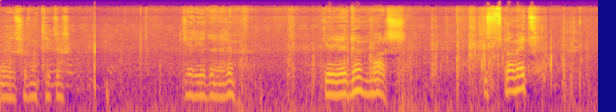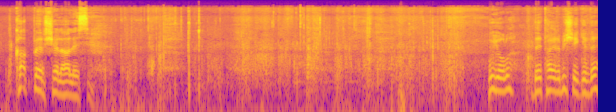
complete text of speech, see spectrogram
Evet şuradan tekrar geriye dönelim. Geriye dön marş. İstikamet Kakber Şelalesi. Bu yolu detaylı bir şekilde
